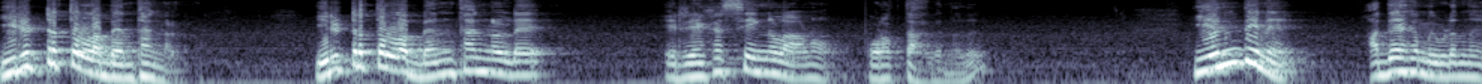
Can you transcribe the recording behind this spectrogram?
ഇരുട്ടത്തുള്ള ബന്ധങ്ങൾ ഇരുട്ടത്തുള്ള ബന്ധങ്ങളുടെ രഹസ്യങ്ങളാണോ പുറത്താകുന്നത്? എന്തിന് അദ്ദേഹം ഇവിടുന്ന്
